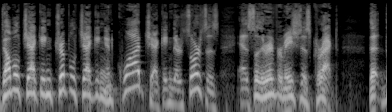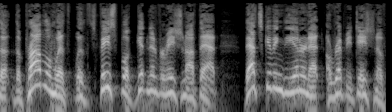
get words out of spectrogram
double checking, triple checking, and quad checking their sources, and so their information is correct. The, the, the problem with, with Facebook getting information off that, that's giving the internet a reputation of,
